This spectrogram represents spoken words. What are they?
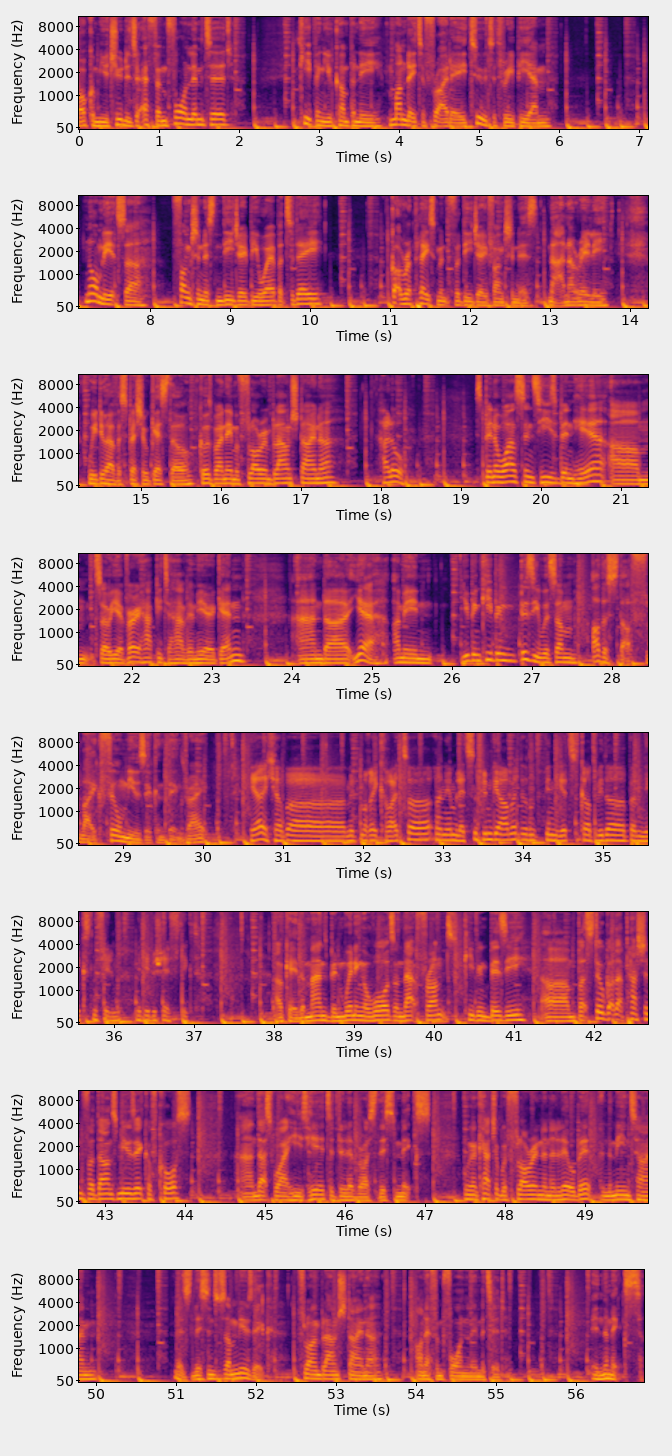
welcome you tuned into FM4 Unlimited, keeping you company Monday to Friday, 2 to 3 p.m. Normally it's a Functionist and DJ Beware, but today got a replacement for DJ Functionist. Nah, not really. We do have a special guest though. Goes by the name of Florian Blaunsteiner. Hello. It's been a while since he's been here. Um, so yeah, very happy to have him here again. And uh, yeah, I mean, you've been keeping busy with some other stuff like film music and things, right? Ja, ich habe äh, mit Marie Kreutzer an ihrem letzten Film gearbeitet und bin jetzt gerade wieder beim nächsten Film mit ihr beschäftigt. Okay, the man's been winning awards on that front, keeping busy, um, but still got that passion for dance music, of course. And that's why he's here to deliver us this mix. We're going to catch up with Florian in a little bit. In the meantime, let's listen to some music. Florian Blaunsteiner on FM4 Unlimited. In the mix.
